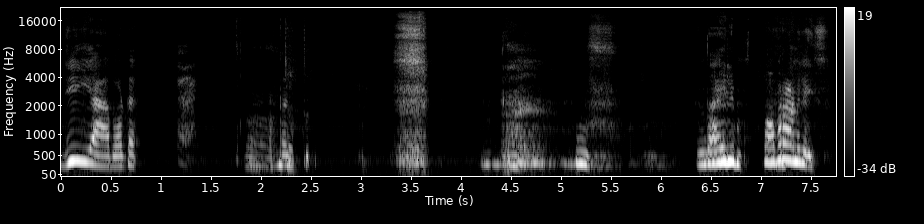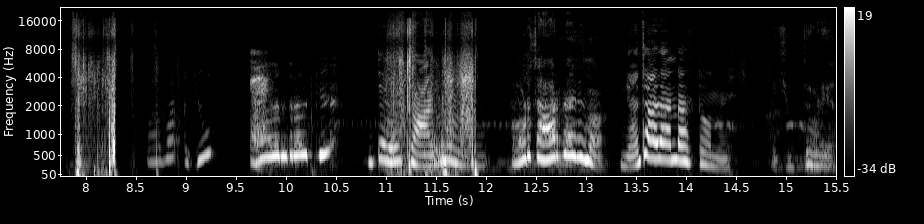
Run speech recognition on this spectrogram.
ജിയാ പോട്ടെ. ഉഫ്. എന്തായാലും പവറാണ് ഗൈസ് പവർ അയ്യോ എന്താ പറ്റിയ? അവിടെ ചാടായിരുന്നോ ഞാൻ ചാടാണ്ട് ഇഷ്ടം വന്നേ. അയ്യോ ഇതെവിടെയാ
